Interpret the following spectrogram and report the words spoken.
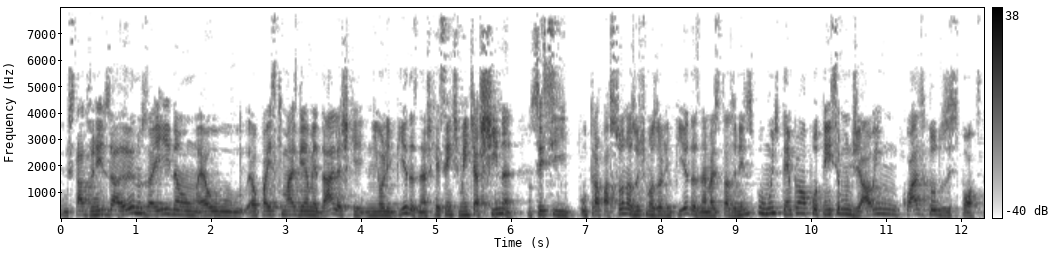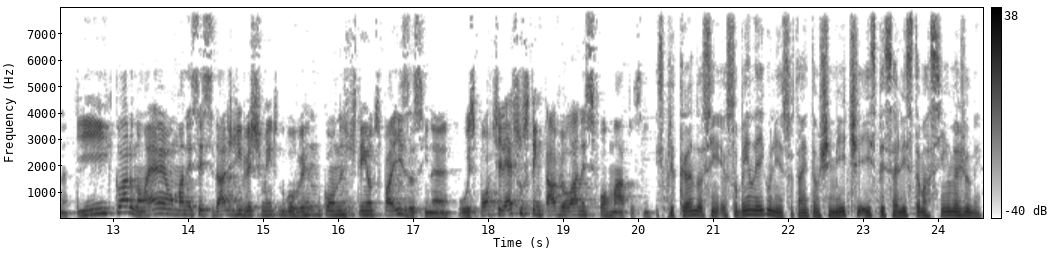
Nos Estados Unidos há anos aí não é o, é o país que mais ganha medalha, acho que em Olimpíadas, né? Acho que recentemente a China, não sei se ultrapassou nas últimas Olimpíadas, né? Mas os Estados Unidos por muito tempo é uma potência mundial em quase todos os esportes, né? E claro, não é uma necessidade de investimento do governo como a gente tem em outros países, assim, né? O esporte ele é sustentável lá nesse formato, assim. Explicando, assim, eu sou bem leigo nisso, tá? Então Schmidt e especialista Marcinho me ajudem.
